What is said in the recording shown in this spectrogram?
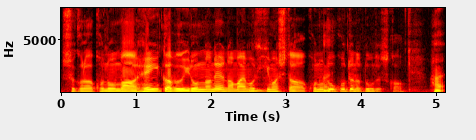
それからこのまあ変異株いろんなね名前も聞きました、うん、この動向というのはどうですか、はい、はい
